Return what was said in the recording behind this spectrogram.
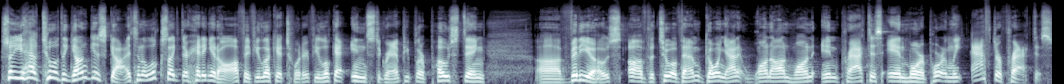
So you have two of the youngest guys, and it looks like they're hitting it off. If you look at Twitter, if you look at Instagram, people are posting uh, videos of the two of them going at it one on one in practice and more importantly, after practice.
